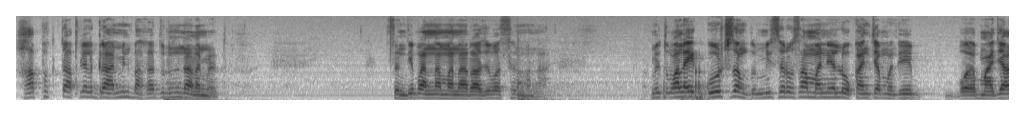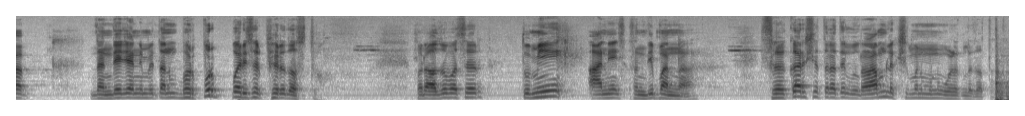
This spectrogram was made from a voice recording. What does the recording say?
हा फक्त आपल्याला ग्रामीण भागातून जाणं मिळतो. संदीप अण्णा म्हणा राजोबा सर म्हणा. मी तुम्हाला एक गोष्ट सांगतो मी सर्वसामान्य लोकांच्यामध्ये ब- माझ्या धंद्याच्या निमित्तानं भरपूर परिसर फिरत असतो. पण आजोबा सर तुम्ही आणि संदीपांना सहकार क्षेत्रातील राम लक्ष्मण म्हणून ओळखलं जातं.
